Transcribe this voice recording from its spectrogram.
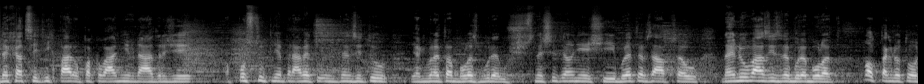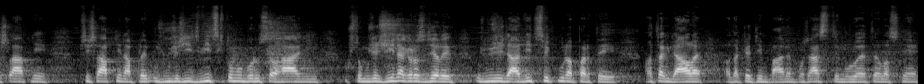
nechat si těch pár opakování v nádrži a postupně právě tu intenzitu, jakmile ta bolest bude už snesitelnější, budete v zápřehu, najednou vás nic nebude bolet, no tak do toho šlápni, přišlápni na plyn, už můžeš jít víc k tomu bodu selhání, už to můžeš jinak rozdělit, už můžeš dát víc cviků na partii a tak dále. A také tím pádem pořád stimulujete vlastně,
